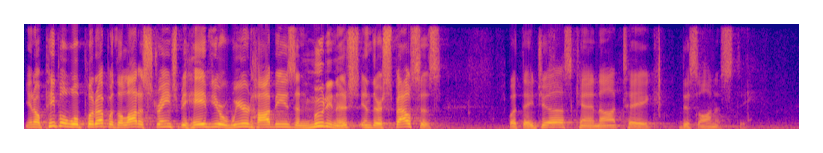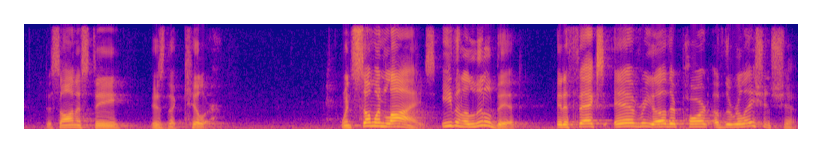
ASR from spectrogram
You know, people will put up with a lot of strange behavior, weird hobbies, and moodiness in their spouses, but they just cannot take dishonesty. Dishonesty is the killer. When someone lies, even a little bit, it affects every other part of the relationship.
